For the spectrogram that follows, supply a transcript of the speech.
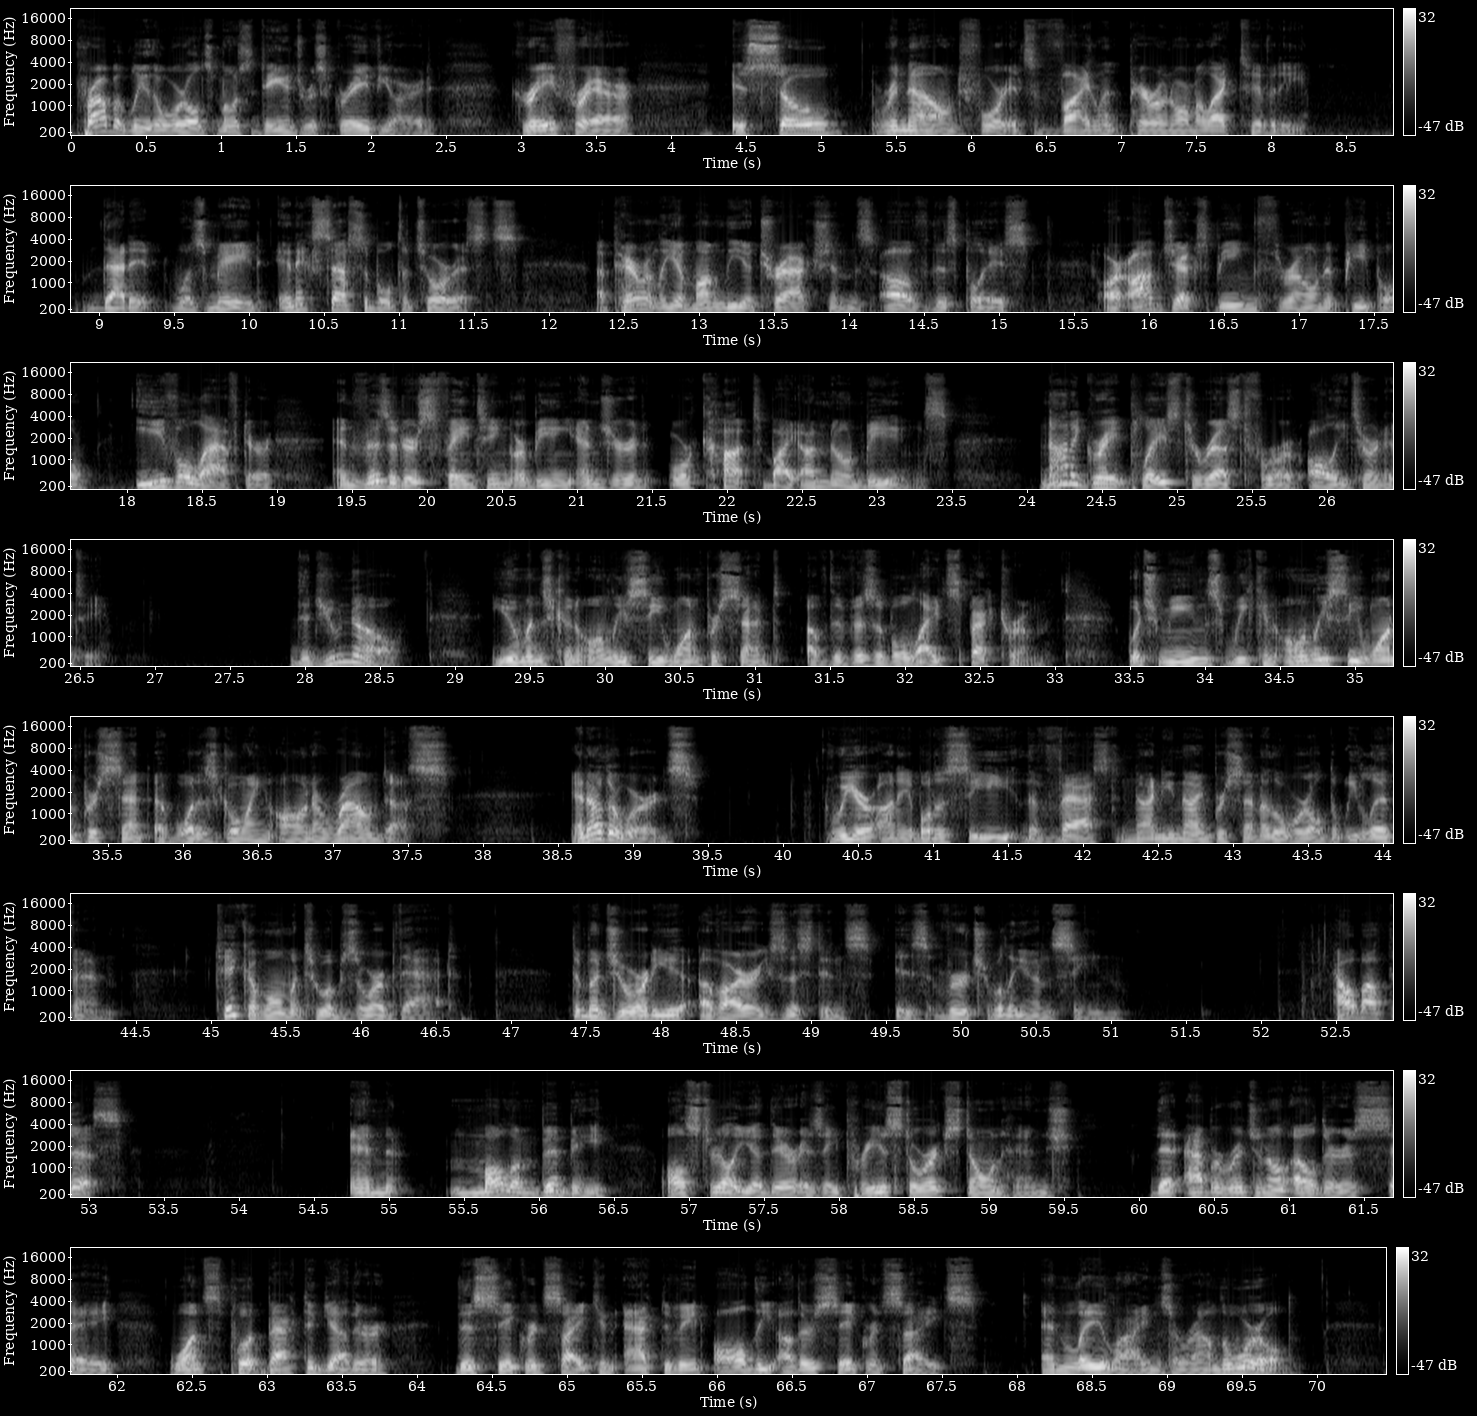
Probably the world's most dangerous graveyard, Greyfriars is so renowned for its violent paranormal activity that it was made inaccessible to tourists. Apparently, among the attractions of this place are objects being thrown at people, evil laughter, and visitors fainting or being injured or cut by unknown beings. Not a great place to rest for all eternity. Did you know humans can only see 1% of the visible light spectrum, which means we can only see 1% of what is going on around us? In other words, we are unable to see the vast 99% of the world that we live in. Take a moment to absorb that. The majority of our existence is virtually unseen. How about this? In Mullumbimby, Australia, there is a prehistoric Stonehenge that Aboriginal elders say, once put back together, this sacred site can activate all the other sacred sites and ley lines around the world.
